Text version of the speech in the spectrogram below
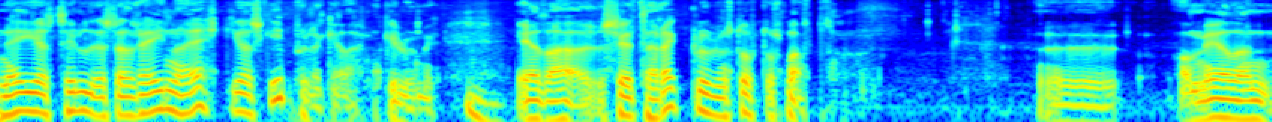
neyjast til þess að reyna ekki að skipulegja það, gilur mig, mm. eða setja reglur um stort og smátt uh, á meðan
